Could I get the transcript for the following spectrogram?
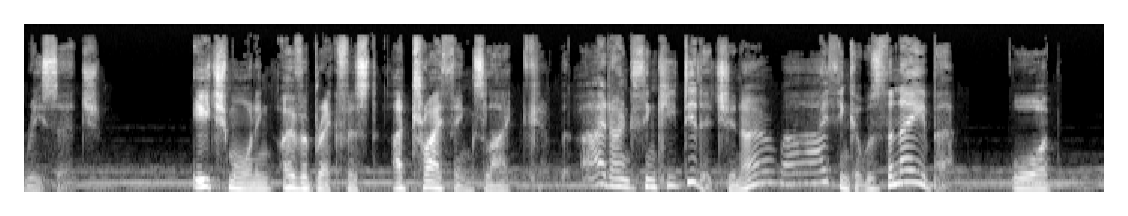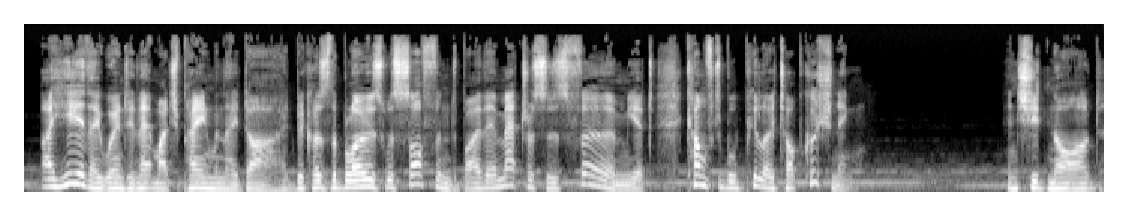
research. Each morning, over breakfast, I'd try things like, I don't think he did it, you know, I think it was the neighbour. Or, I hear they weren't in that much pain when they died because the blows were softened by their mattress's firm yet comfortable pillow top cushioning. And she'd nod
